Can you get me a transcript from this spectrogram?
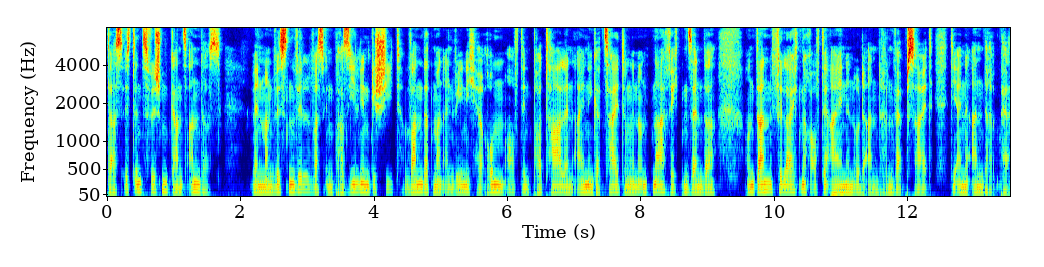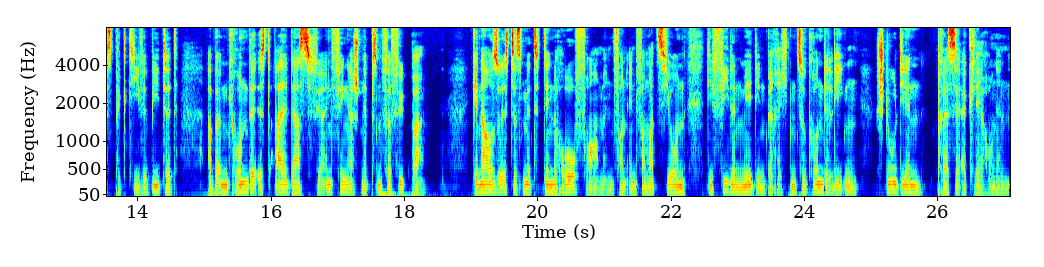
Das ist inzwischen ganz anders. Wenn man wissen will, was in Brasilien geschieht, wandert man ein wenig herum auf den Portalen einiger Zeitungen und Nachrichtensender und dann vielleicht noch auf der einen oder anderen Website, die eine andere Perspektive bietet, aber im Grunde ist all das für ein Fingerschnipsen verfügbar. Genauso ist es mit den Rohformen von Information, die vielen Medienberichten zugrunde liegen, Studien, Presseerklärungen,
